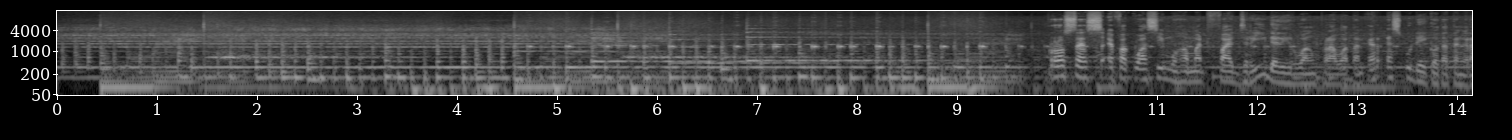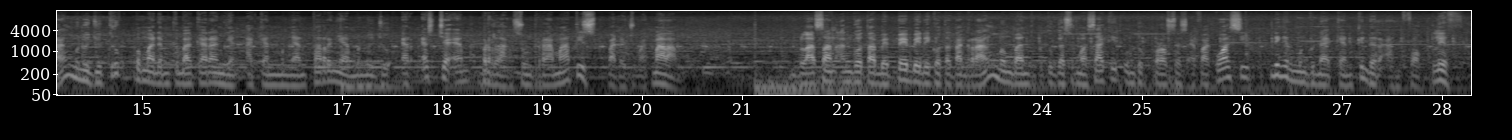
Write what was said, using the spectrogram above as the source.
Proses evakuasi Muhammad Fajri dari ruang perawatan RSUD Kota Tangerang menuju truk pemadam kebakaran yang akan mengantarnya menuju RSCM berlangsung dramatis pada Jumat malam. Belasan anggota BPBD Kota Tangerang membantu petugas rumah sakit untuk proses evakuasi dengan menggunakan kendaraan forklift.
